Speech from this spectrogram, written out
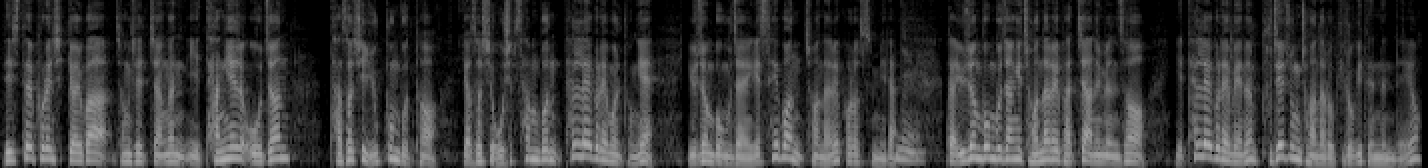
디지털 포렌식 결과 정 실장은 이 당일 오전 5시 6분부터 6시 53분 텔레그램을 통해 유 전 본부장에게 세 번 전화를 걸었습니다. 네. 그러니까 유 전 본부장이 전화를 받지 않으면서 이 텔레그램에는 부재중 전화로 기록이 됐는데요.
